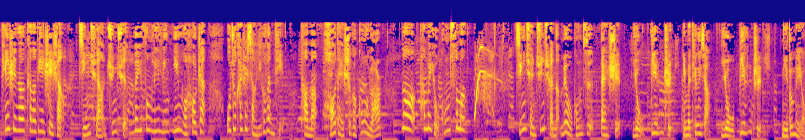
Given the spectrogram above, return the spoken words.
平时呢，看到电视上警犬啊、军犬威风凛凛、英勇好战，我就开始想一个问题：他们好歹是个公务员，那他们有工资吗？警犬、军犬呢没有工资，但是有编制。你们听一下，有编制，你都没有。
